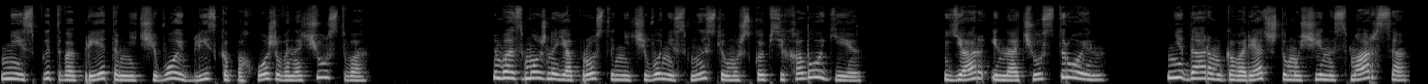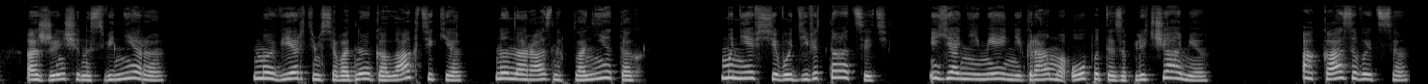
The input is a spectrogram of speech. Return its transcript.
не испытывая при этом ничего и близко похожего на чувства – Возможно, я просто ничего не смыслю в мужской психологии. Яр иначе устроен. Недаром говорят, что мужчины с Марса, а женщины с Венеры. Мы вертимся в одной галактике, но на разных планетах. Мне всего девятнадцать, и я не имею ни грамма опыта за плечами. Оказывается,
